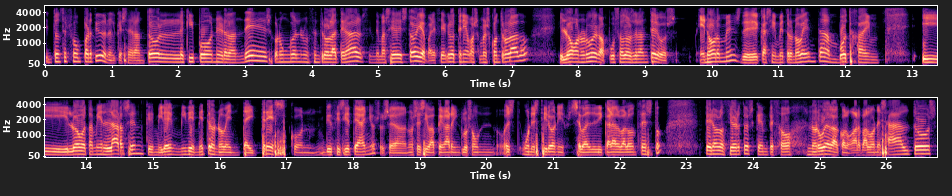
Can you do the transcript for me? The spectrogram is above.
Entonces fue un partido en el que se adelantó el equipo neerlandés con un gol en un centro lateral, sin demasiada historia, parecía que lo tenía más o menos controlado, y luego Noruega puso a dos delanteros enormes de casi metro noventa, Botheim y luego también Larsen, que mide, mide metro noventa y tres con 17 años, o sea, no sé si va a pegar incluso un, un estirón y se va a dedicar al baloncesto, pero lo cierto es que empezó Noruega a colgar balones altos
